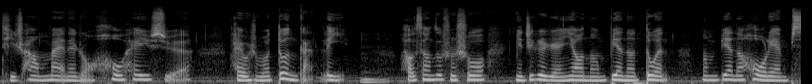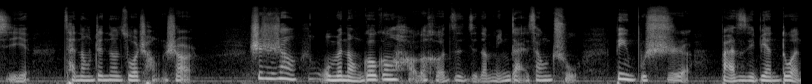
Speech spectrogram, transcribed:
提倡卖那种厚黑学，还有什么钝感力，嗯好像就是说你这个人要能变得钝，能变得厚脸皮，才能真的做成事儿。事实上，我们能够更好的和自己的敏感相处，并不是把自己变钝。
